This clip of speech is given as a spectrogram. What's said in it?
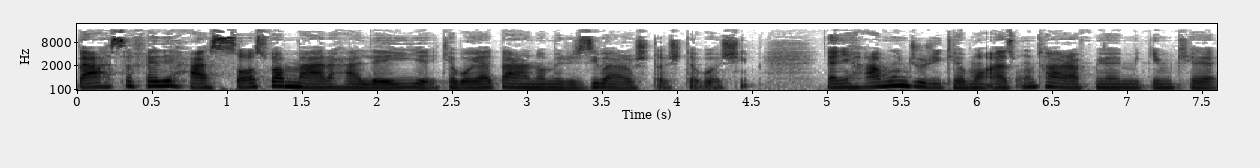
بحث خیلی حساس و مرحله که باید برنامه ریزی براش داشته باشیم. یعنی همون جوری که ما از اون طرف میایم میگیم که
